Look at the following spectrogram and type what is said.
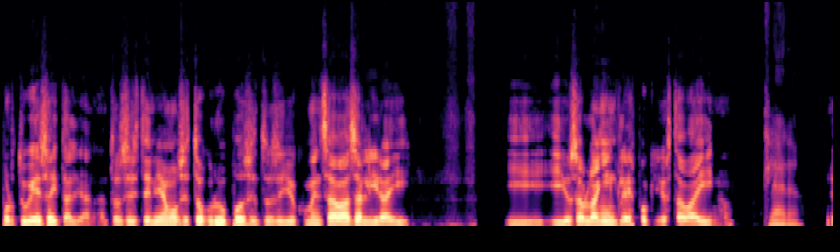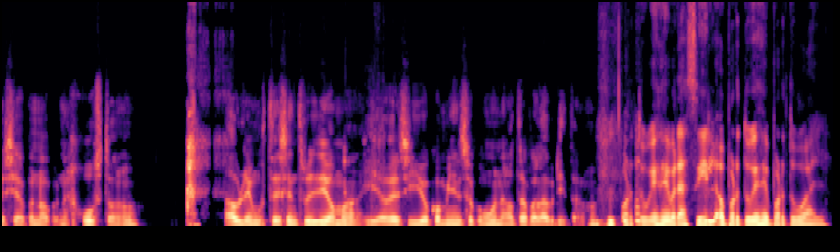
portuguesa e italiana. Entonces teníamos estos grupos, entonces yo comenzaba a salir ahí y, y ellos hablan inglés porque yo estaba ahí, ¿no? Claro. Yo decía, pues no, pues no es justo, ¿no? Hablen ustedes en tu idioma y a ver si yo comienzo con una otra palabrita, ¿no? ¿Portugués de Brasil o portugués de Portugal?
